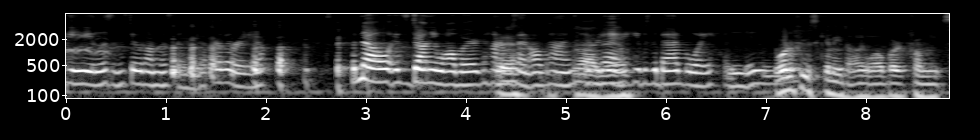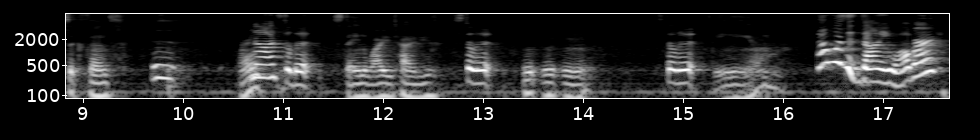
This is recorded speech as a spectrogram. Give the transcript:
He listens to it on the stereo or the radio. But no, it's Donnie Wahlberg, 100% Yeah. all the time, every day. He was the bad boy. Hello. What if he was skinny Donnie Wahlberg from Sixth Sense? Right? No, I'd still do it. Stained whitey tidies. Still do it. Mm-mm-mm. Still do it. Damn. That wasn't Donnie Wahlberg.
